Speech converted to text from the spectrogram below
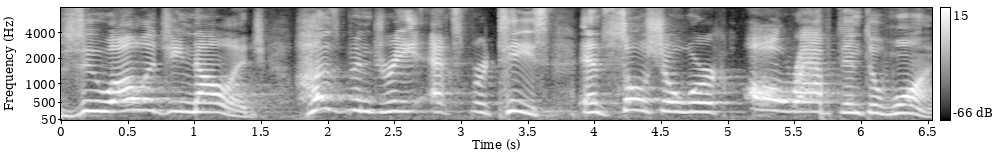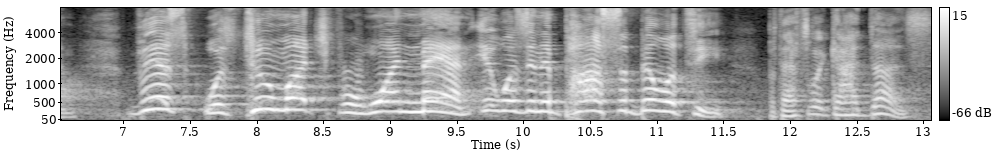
zoology knowledge, husbandry expertise, and social work all wrapped into one. This was too much for one man. It was an impossibility. But that's what God does.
